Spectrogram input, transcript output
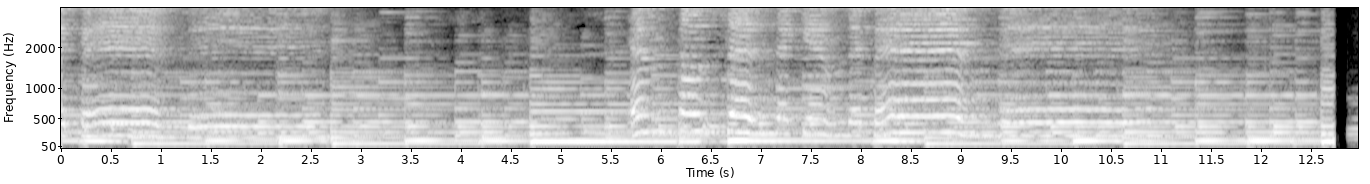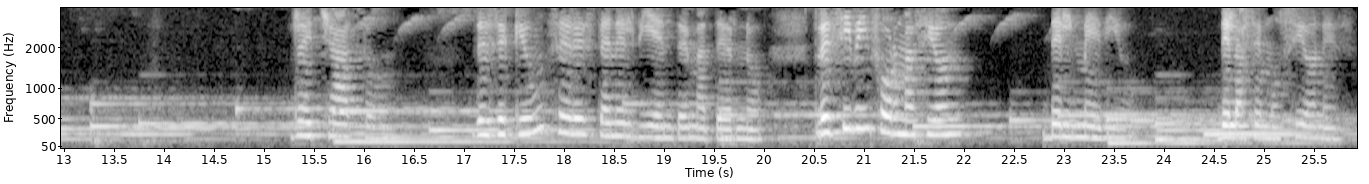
depende entonces de quién depende Rechazo. Desde que un ser está en el vientre materno, recibe información del medio, de las emociones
